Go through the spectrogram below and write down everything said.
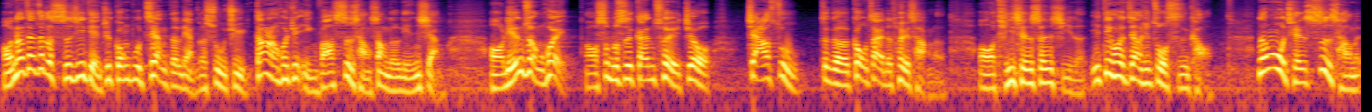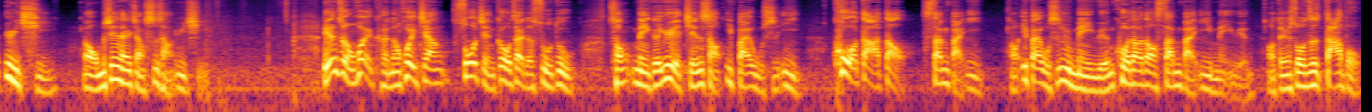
哦，那在这个时机点去公布这样的两个数据，当然会去引发市场上的联想。哦，联准会哦，是不是干脆就加速这个购债的退场了？哦，提前升息了，一定会这样去做思考。那目前市场的预期啊，我们先来讲市场预期，联准会可能会将缩减购债的速度从每个月减少一百五十亿，扩大到三百亿。哦，一百五十亿美元扩大到三百亿美元，哦，等于说是 double。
